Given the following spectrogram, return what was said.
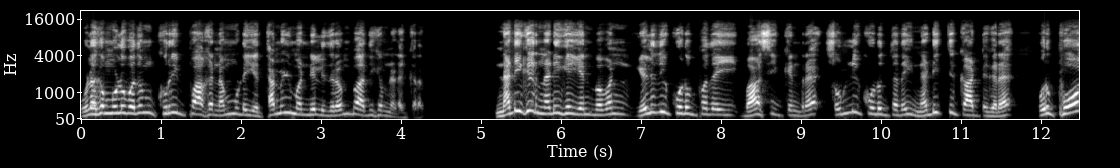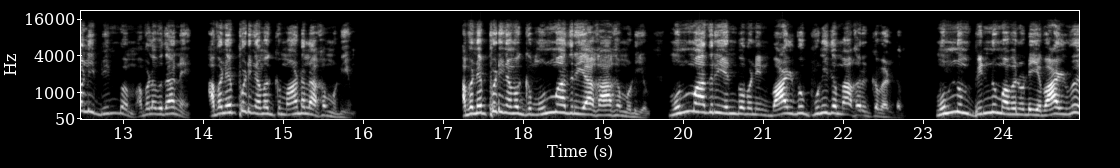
உலகம் முழுவதும் குறிப்பாக நம்முடைய தமிழ் மண்ணில் இது ரொம்ப அதிகம் நடக்கிறது. நடிகர் நடிகை என்பவன் எழுதி கொடுப்பதை வாசிக்கின்ற சொல்லிக் கொடுத்ததை நடித்து காட்டுகிற ஒரு போலி பிம்பம் அவ்வளவுதானே? அவன் எப்படி நமக்கு மாடலாக முடியும்? அவன் எப்படி நமக்கு முன்மாதிரியாக ஆக முடியும்? முன்மாதிரி என்பவனின் வாழ்வு புனிதமாக இருக்க வேண்டும். முன்னும் பின்னும் அவனுடைய வாழ்வு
